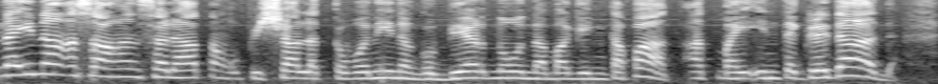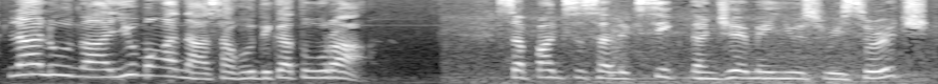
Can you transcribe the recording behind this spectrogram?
na inaasahan sa lahat ng opisyal at kawani ng gobyerno na maging tapat at may integridad, lalo na yung mga nasa hudikatura. Sa pagsasaliksik ng GMA News Research,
